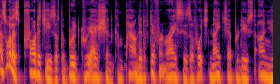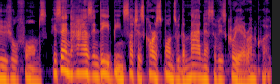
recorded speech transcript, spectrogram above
as well as prodigies of the brute creation compounded of different races of which nature produced unusual forms. His end has indeed been such as corresponds with the madness of his career. Unquote.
